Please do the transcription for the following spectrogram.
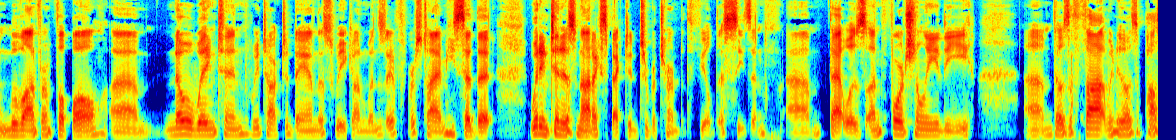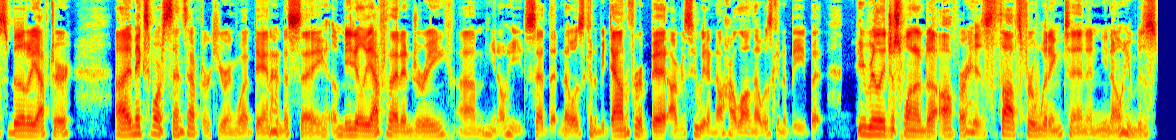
move on from football. Um, Noah Whittington, we talked to Dan this week on Wednesday for the first time. He said that Whittington is not expected to return to the field this season. Um, that was unfortunately the um, that was a thought. We knew that was a possibility after uh, it makes more sense after hearing what Dan had to say immediately after that injury. Um, you know, he said that Noah's going to be down for a bit. Obviously, we didn't know how long that was going to be, but he really just wanted to offer his thoughts for Whittington, and you know, he was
